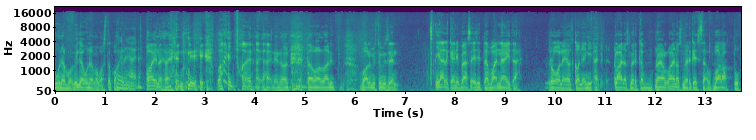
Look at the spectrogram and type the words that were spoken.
unelma, mikä unelma vastakohta? Painajainen. Painajainen, niin. Pain, painajainen on tavallaan nyt valmistumisen jälkeen niin pääsee esittämään vain näitä rooleja, jotka on niin, lainausmerkeissä varattu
